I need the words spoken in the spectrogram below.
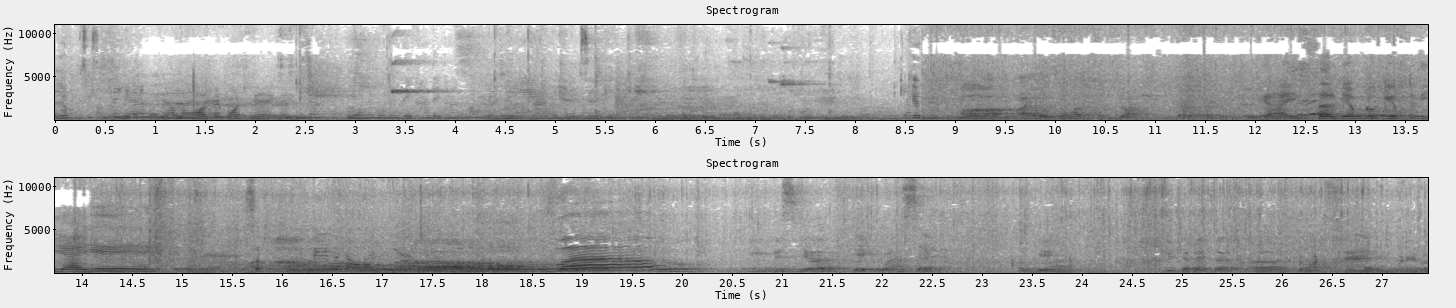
जाओ हम हॉल पे पहुँच गए हैं guys। ये वाला मोमेंट देखा देखा आगे टेंसर की गाइस सर ने हमको गिफ्ट दिया है ये सब okay whichever it's a uh, shorts and whatever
